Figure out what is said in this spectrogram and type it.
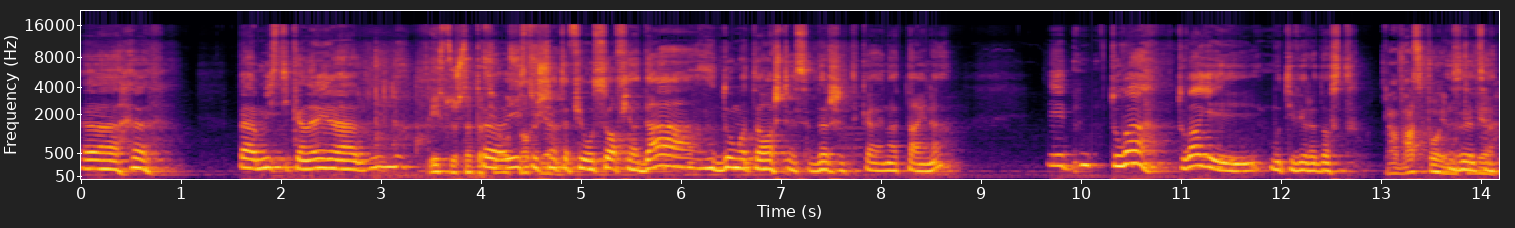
а, тази мистика нали, на Източната философия. източната философия. Да, думата още съдържа така една тайна. И това, това ги мотивира доста. А вас какво ви мотивира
